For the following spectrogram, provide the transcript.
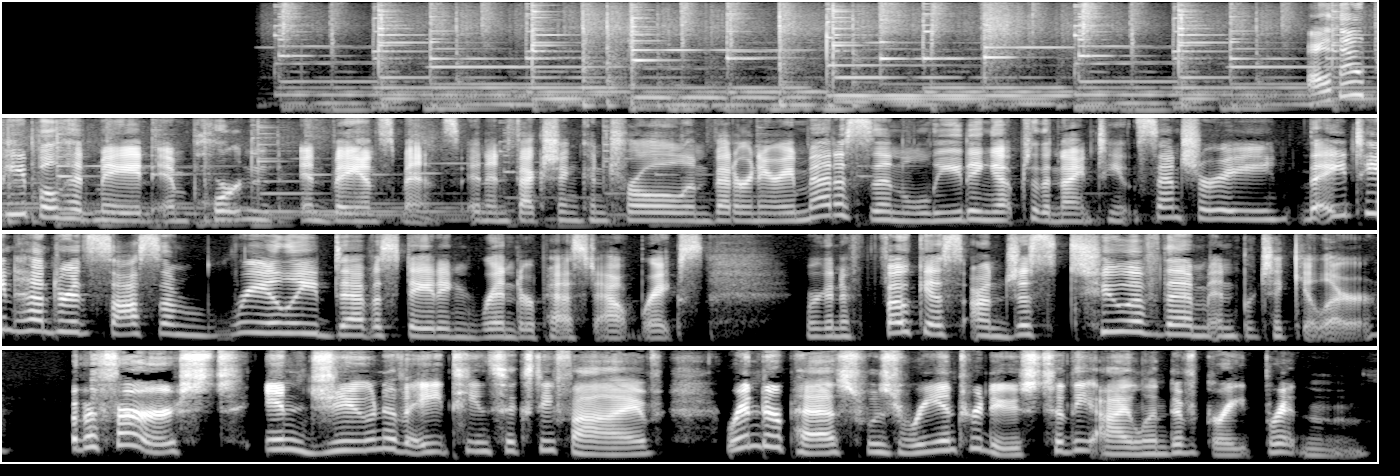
Although people had made important advancements in infection control and veterinary medicine leading up to the 19th century, the 1800s saw some really devastating rinderpest outbreaks. We're going to focus on just two of them in particular. For the first, in June of 1865, rinderpest was reintroduced to the island of Great Britain.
